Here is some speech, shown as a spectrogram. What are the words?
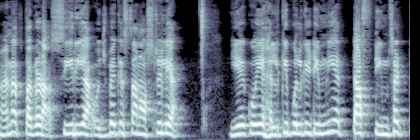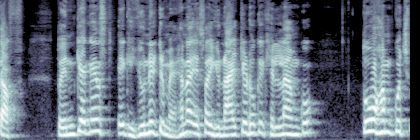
है ना, तगड़ा, सीरिया, उज्बेकिस्तान, ऑस्ट्रेलिया, ये कोई हल्की पुल्की टीम नहीं है टफ टीम से टफ तो इनके अगेंस्ट एक यूनिट में, है ना, ऐसा यूनाइटेड होकर खेलना है हमको तो हम कुछ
